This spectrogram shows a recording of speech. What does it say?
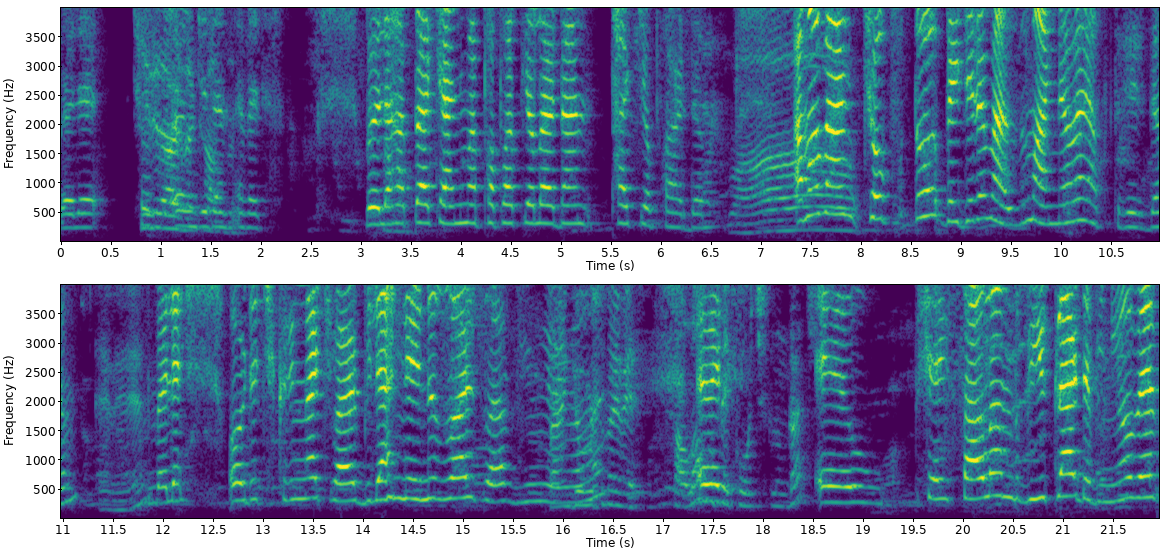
böyle çok Gerilerde önceden kaldı. evet. Böyle hatta kendime papatyalardan taç yapardım. Vay. Ama ben çok da beceremezdim. Anneme yaptırırdım. Evet. Böyle orada çıkırıngaç var. Bilenleriniz varsa bilmiyorum Ben ama. gördüm evet. Sağlam Evet. mı peki o çıkıngaç? Ee, şey sağlamdı. Büyükler de biniyor ve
